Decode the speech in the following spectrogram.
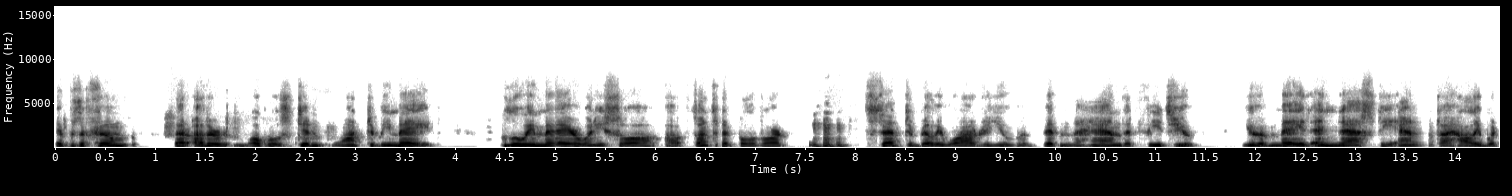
it was a film that other locals didn't want to be made. Louis Mayer, when he saw uh, Sunset Boulevard, said to Billy Wilder, You have bitten the hand that feeds you. You have made a nasty anti Hollywood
